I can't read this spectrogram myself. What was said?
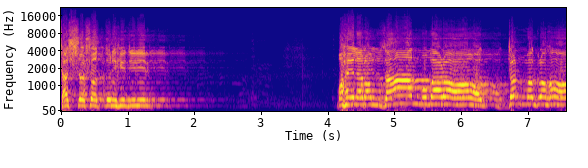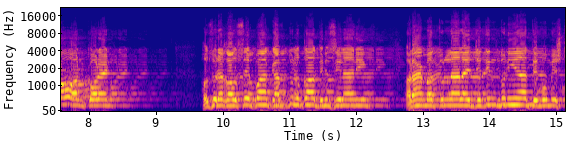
চারশো সত্তর হিজিরির পহেলা রমজান মুবারক জন্মগ্রহণ করেন। হজুরে গাউসে পাক আব্দুল কাদির জিলানী রহমাতুল্লাহ যেদিন দুনিয়াতে ভূমিষ্ঠ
